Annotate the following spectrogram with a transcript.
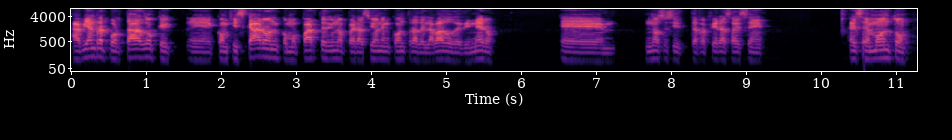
habían reportado que eh, confiscaron como parte de una operación en contra del lavado de dinero. Eh, no sé si te refieras a ese, a ese monto.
